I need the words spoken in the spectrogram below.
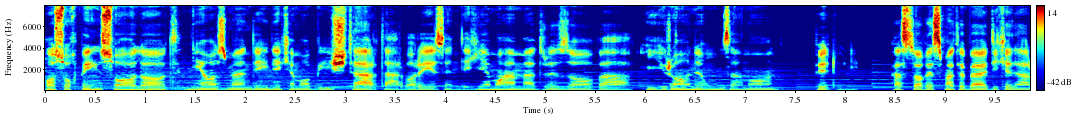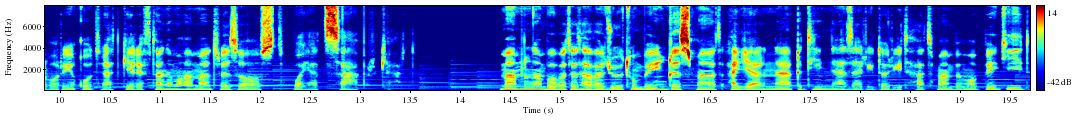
پاسخ به این سوالات نیازمند اینه که ما بیشتر درباره زندگی محمد رضا و ایران اون زمان بدونیم. پس تا قسمت بعدی که درباره قدرت گرفتن محمد رضاست باید صبر کرد. ممنونم بابت توجهتون به این قسمت. اگر نقدی نظری دارید حتما به ما بگید.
